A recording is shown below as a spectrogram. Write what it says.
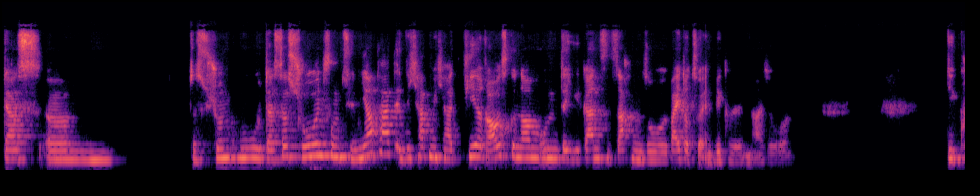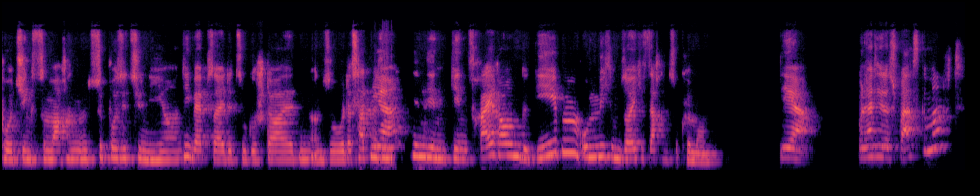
dass ähm, das schon gut, dass das schon funktioniert hat. Und ich habe mich halt viel rausgenommen, um die ganzen Sachen so weiterzuentwickeln. Also die Coachings zu machen, uns zu positionieren, die Webseite zu gestalten und so. Das hat mir ja. so ein bisschen den, den Freiraum gegeben, um mich um solche Sachen zu kümmern. Ja. Und hat dir das Spaß gemacht?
